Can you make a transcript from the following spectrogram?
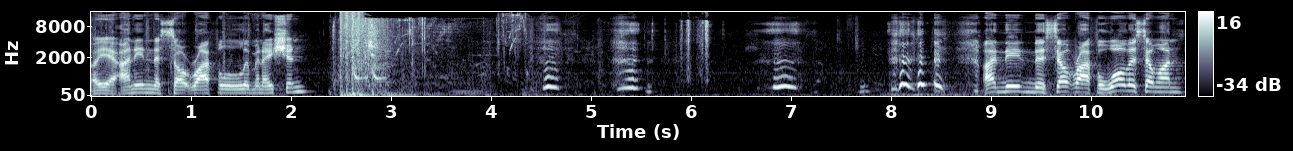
Oh yeah, I need an assault rifle elimination. I need an assault rifle. Whoa, there's someone.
